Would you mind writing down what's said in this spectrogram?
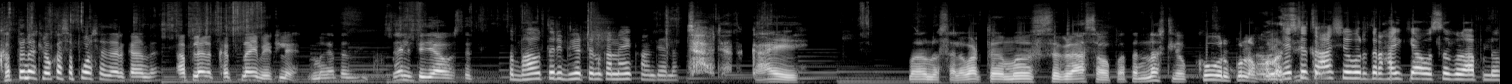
खत नसलो कसा पोसायचा रे कांदा? आपल्याला खत नाही भेटले. मग आता झाली त्याची अवस्था. तर भाव तरी भेटन का नाही कांद्याला? जाऊ दे आता काय? माणसाला वाटतं मग सगळं असावं पण आता पुन्हा पुन्हा ह्याच्याच आशेवर तर हाय की अहो सगळं आपलं.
